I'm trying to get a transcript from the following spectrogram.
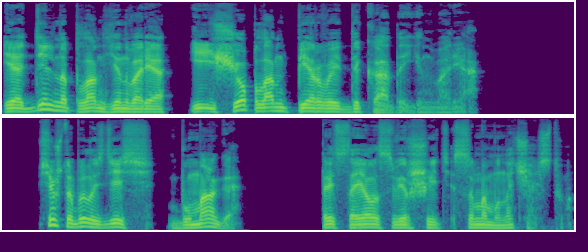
и отдельно план января и еще план первой декады января. Все, что было здесь бумага, предстояло совершить самому начальству.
